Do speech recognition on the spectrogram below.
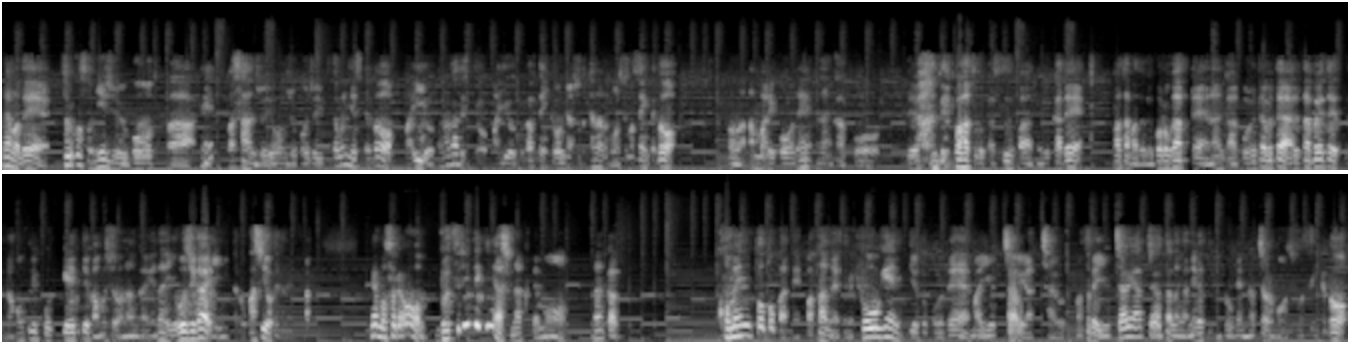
なので、それこそ25とかね、まあ、30、40、50いってもいいんですけど、まあいい大人がですよ。まあいい大人って表現はちょっと変なのかもしれませんけど、あんまりこうね、なんかこう、デパートとかスーパーの床で、またまた寝転がって、なんかこれ食べたい、あれ食べたいっていうのは本当に滑稽っていうか、むしろなんかえない用事帰りみたいなおかしいわけじゃないですか。でもそれを物理的にはしなくても、なんか、コメントとかね、わかんないですけど、表現っていうところで、まあ言っちゃう、やっちゃう。まあそれ言っちゃう、やっちゃうってなんかネガティブな表現になっちゃうのかもしれませんけど、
